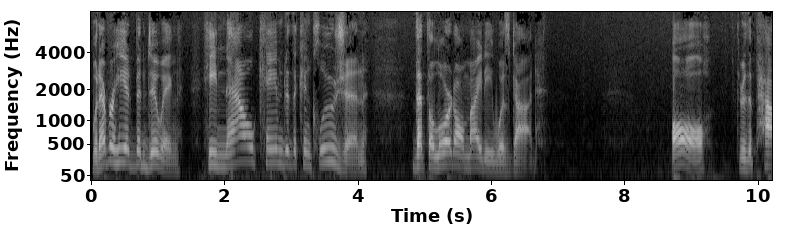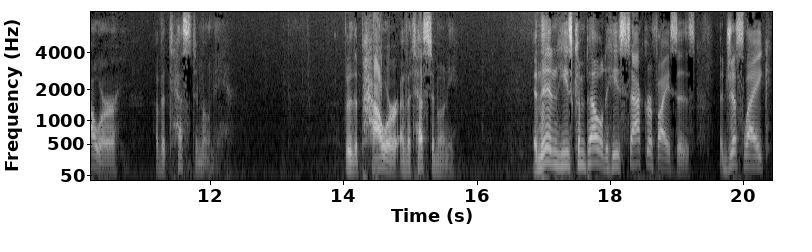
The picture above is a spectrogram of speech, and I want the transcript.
whatever he had been doing, he now came to the conclusion that the Lord Almighty was God. All through the power of a testimony. Through the power of a testimony. And then he's compelled, he sacrifices just like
